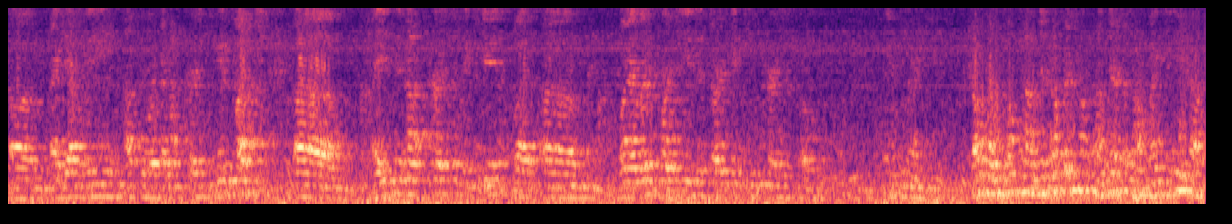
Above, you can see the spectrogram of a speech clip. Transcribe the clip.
Um, I definitely have to work on not cursing as much. Um, I used to not curse as a kid, but um, when I learned Portuguese, I started making me curse. So ครับผมคำถามนี้ครับเป็นคำถามที่จะถามไมคี้ครับ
